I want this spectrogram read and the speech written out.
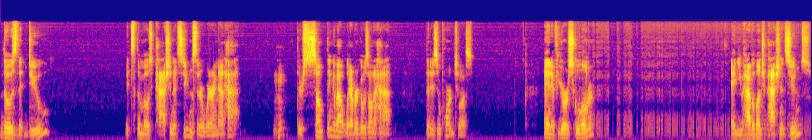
those that do, it's the most passionate students that are wearing that hat. Mhm. There's something about whatever goes on a hat that is important to us. And if you're a school owner and you have a bunch of passionate students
